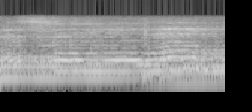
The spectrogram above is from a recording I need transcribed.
This feeling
